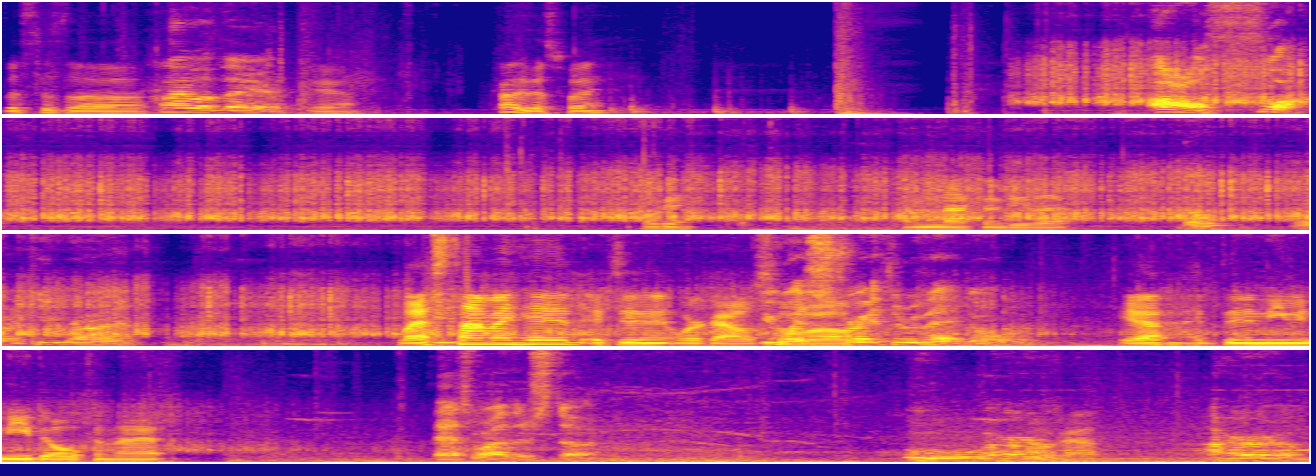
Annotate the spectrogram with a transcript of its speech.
This is a Climb up there. yeah, probably this way. Oh fuck! Okay, I'm not gonna do that. Nope. We're gonna keep running. Last time I hid, it didn't work out You so went well. straight through that door. Yeah, I didn't even need to open that. That's why they're stuck. Ooh, I heard Oh him. god. I heard him.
